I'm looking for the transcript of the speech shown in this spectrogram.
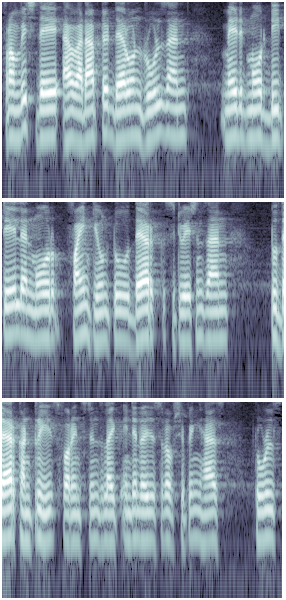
from which they have adapted their own rules and made it more detailed and more fine tuned to their situations and to their countries. For instance, like Indian Register of Shipping has rules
